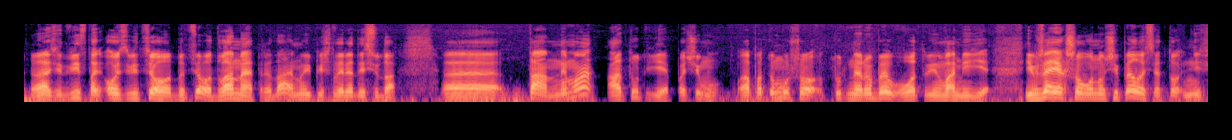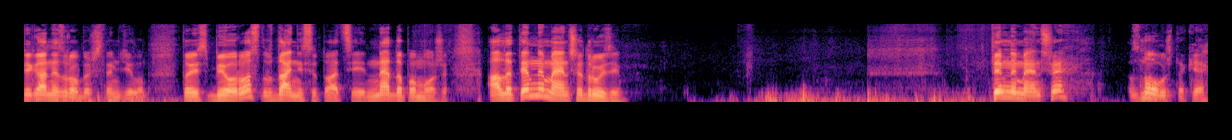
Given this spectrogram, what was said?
Значить, відстань ось від цього до цього 2 метри. Да? Ну і пішли ряди сюди. Е, там нема, а тут є. Почому? А тому що тут не робив, от він вам і є. І вже якщо воно вчепилося, то ніфіга не зробиш з тим ділом. Тобто біорост в даній ситуації не допоможе. Але тим не менше, друзі. Тим не менше, знову ж таки,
